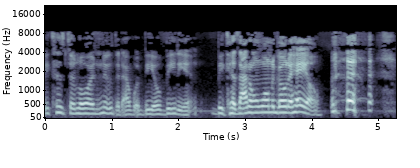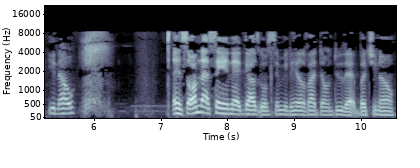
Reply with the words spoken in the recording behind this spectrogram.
because the Lord knew that I would be obedient because I don't want to go to hell, you know? And so I'm not saying that God's going to send me to hell if I don't do that, but you know,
